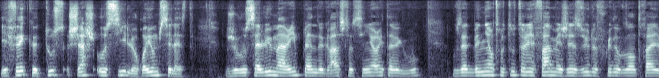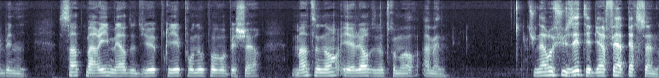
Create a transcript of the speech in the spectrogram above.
et fais que tous cherchent aussi le royaume céleste. Je vous salue Marie, pleine de grâce, le Seigneur est avec vous. Vous êtes bénie entre toutes les femmes, et Jésus, le fruit de vos entrailles, est béni. Sainte Marie, Mère de Dieu, priez pour nous pauvres pécheurs, maintenant et à l'heure de notre mort. Amen. Tu n'as refusé tes bienfaits à personne.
